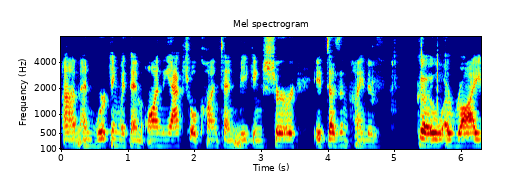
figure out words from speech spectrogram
um, and working with them on the actual content, making sure it doesn't kind of go awry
